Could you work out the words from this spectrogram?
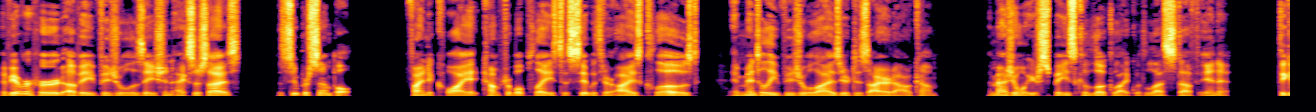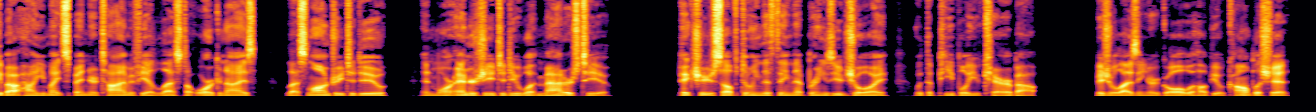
Have you ever heard of a visualization exercise? It's super simple. Find a quiet, comfortable place to sit with your eyes closed and mentally visualize your desired outcome. Imagine what your space could look like with less stuff in it. Think about how you might spend your time if you had less to organize, less laundry to do, and more energy to do what matters to you. Picture yourself doing the thing that brings you joy with the people you care about. Visualizing your goal will help you accomplish it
